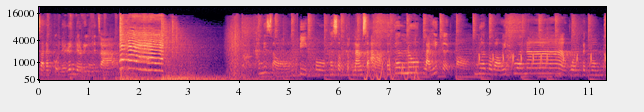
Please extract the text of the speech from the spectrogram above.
ซาดาโกะในเรื่องเดริงนะจ๊ะ นที่ 2 บีบโฟมผสมกับน้ำสะอาด แล้วก็ลูบไหลให้เกิดฟองนวดเบาๆให้ทั่วหน้า วนเป็นวงก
